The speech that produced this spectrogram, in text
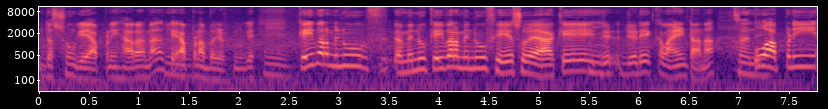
ਦੱਸੋਗੇ ਆਪਣੀ ਹਰ ਹਨਾ ਕਿ ਆਪਣਾ ਬਜਟ ਹੂੰ। ਕਈ ਵਾਰ ਮੈਨੂੰ ਮੈਨੂੰ ਕਈ ਵਾਰ ਮੈਨੂੰ ਫੇਸ ਹੋਇਆ ਕਿ ਜਿਹੜੇ ਕਲਾਇੰਟ ਆ ਨਾ ਉਹ ਆਪਣੀ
